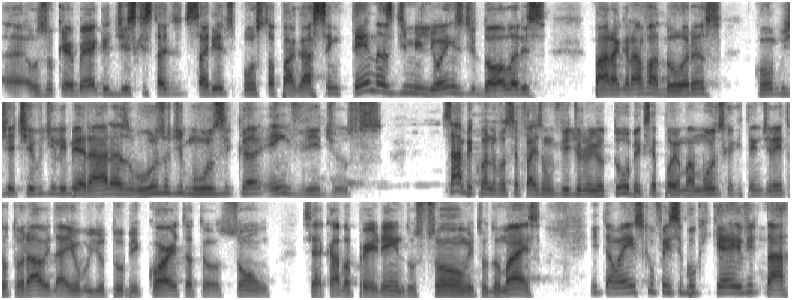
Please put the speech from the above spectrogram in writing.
é, o Zuckerberg diz que estaria disposto a pagar centenas de milhões de dólares para gravadoras com o objetivo de liberar o uso de música em vídeos. Sabe quando você faz um vídeo no YouTube que você põe uma música que tem direito autoral e daí o YouTube corta teu som, você acaba perdendo o som e tudo mais? Então é isso que o Facebook quer evitar.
